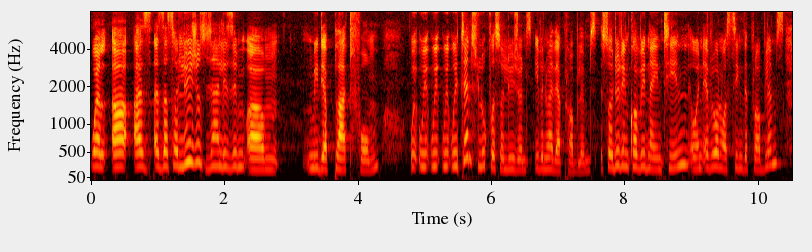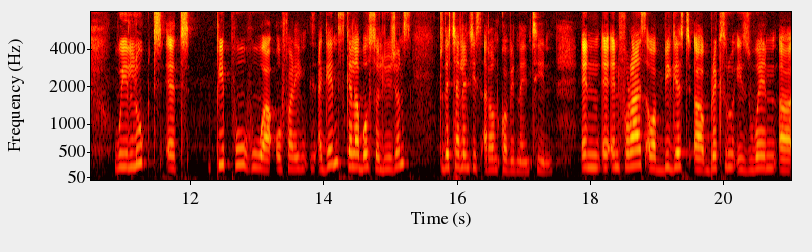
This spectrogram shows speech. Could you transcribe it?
Well, uh, as, as a solutions journalism um, media platform, we, we, we, we tend to look for solutions even where there are problems. So during COVID-19, when everyone was seeing the problems, we looked at people who are offering, again, scalable solutions to the challenges around COVID-19. And, and for us, our biggest uh, breakthrough is when uh,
